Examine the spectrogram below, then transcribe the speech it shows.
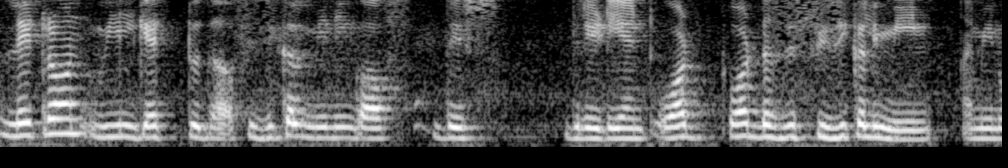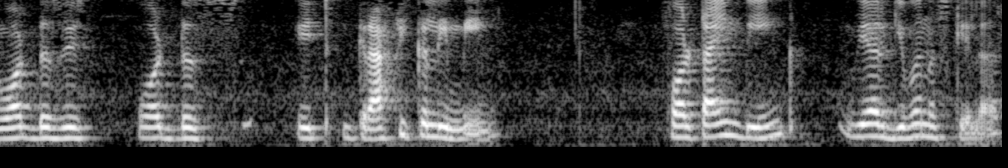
Later on we'll get to the physical meaning of this gradient. What what does this physically mean? I mean what does it what does it graphically mean? For time being we are given a scalar.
